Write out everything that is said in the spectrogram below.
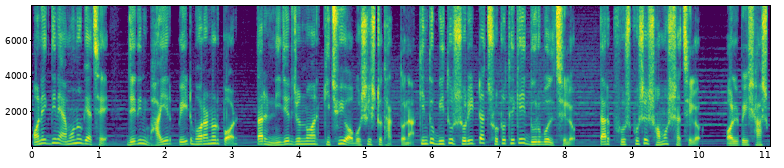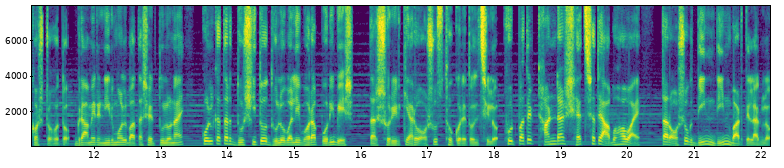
অনেকদিন এমনও গেছে, যেদিন ভাইয়ের পেট ভরানোর পর তার নিজের জন্য আর কিছুই অবশিষ্ট থাকত না। কিন্তু বিতুর শরীরটা ছোট থেকেই দুর্বল ছিল। তার ফুসফুসে সমস্যা ছিল। অল্পেই শ্বাসকষ্ট হতো। গ্রামের নির্মল বাতাসের তুলনায় কলকাতার দূষিত ধুলোবালি ভরা পরিবেশ তার শরীরকে আরও অসুস্থ করে তুলছিল। ফুটপাতের ঠান্ডার স্যাঁতস্যাঁতে আবহাওয়ায় তার অসুখ দিন দিন বাড়তে লাগল।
